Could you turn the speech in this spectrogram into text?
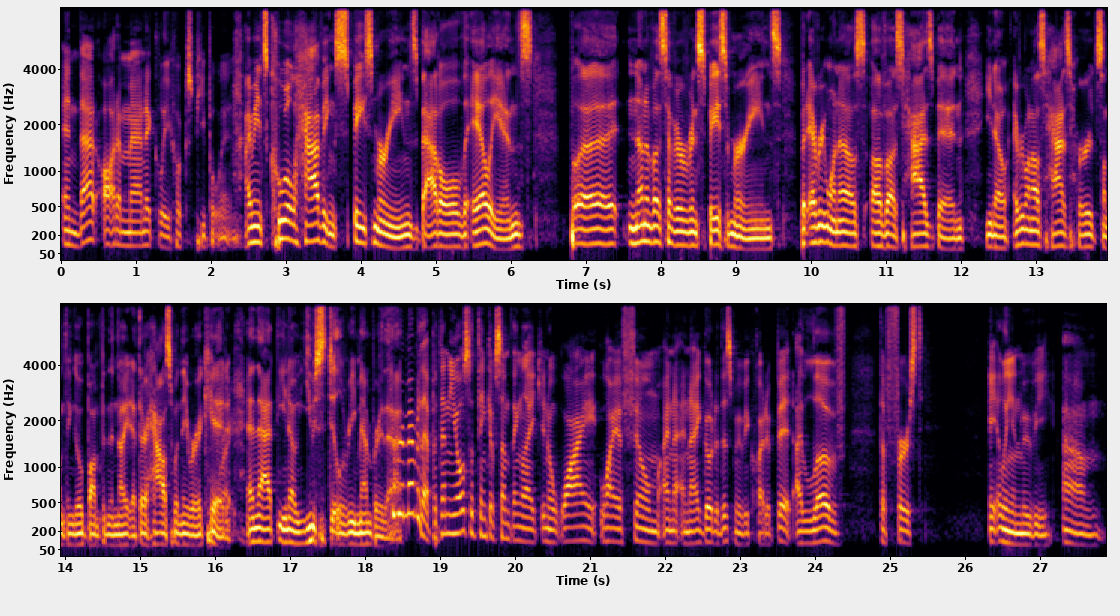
And that automatically hooks people in. I mean, it's cool having space marines battle the aliens, but none of us have ever been space marines. But everyone else of us has been. You know, everyone else has heard something go bump in the night at their house when they were a kid, Right. and that you know you still remember that. I remember that, but then you also think of something like you know why why a film and and I go to this movie quite a bit. I love the first Alien movie, um,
